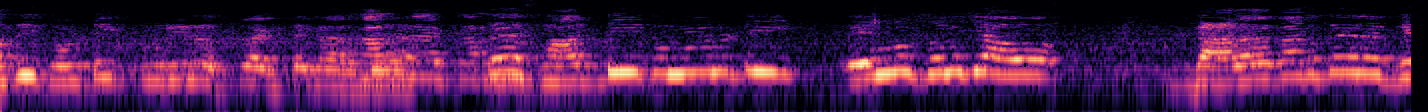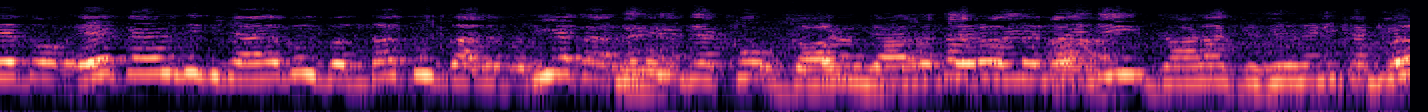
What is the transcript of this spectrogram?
ਅਸੀਂ ਤੁਹਾਡੀ ਪੂਰੀ ਰਿਸਪੈਕਟ ਕਰਦੇ ਆ। ਆ, ਤੇ ਸਾਡੀ ਕਮਿਊਨਿਟੀ ਇਹਨੂੰ ਸਮਝਾਓ। ਗਾਲਾਂ ਕੱਢਦੇ ਨੇ ਅੱਗੇ ਤੋਂ। ਇਹ ਕਹਿਣ ਦੀ ਬਜਾਏ ਵੀ ਬੰਦਾ ਤੂੰ ਗੱਲ ਵਧੀਆ ਕਰ ਨਹੀਂ ਰਿਹਾ ਦੇਖੋ ਗਾਲਾਂ ਗੱਲ ਤਾਂ ਕੋਈ ਬਾਈ ਜੀ ਗਾਲਾਂ ਕਿਸੇ ਨੇ ਨਹੀਂ ਕੱਢੀਆਂ।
